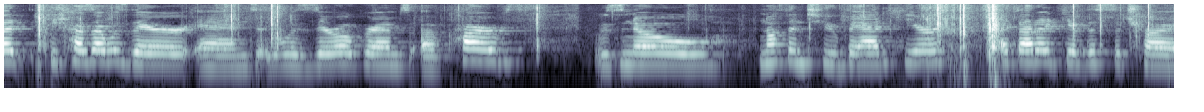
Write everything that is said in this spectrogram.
but because I was there and it was zero grams of carbs, it was no, nothing too bad here. I thought I'd give this a try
